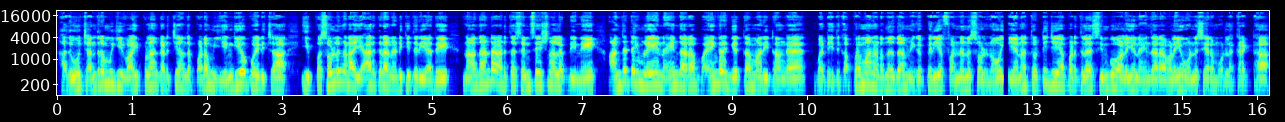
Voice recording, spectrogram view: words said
அதுவும் சந்திரமுகி வாய்ப்பெல்லாம் கிடைச்சி அந்த படம் எங்கேயோ போயிடுச்சா? இப்ப சொல்லுங்கடா யாருக்குடா நடிக்க தெரியாது? நான் தாண்டா அடுத்த சென்சேஷனல் அப்படின்னு அந்த டைம்லயே நயன்தாரா பயங்கர கெத்தா மாறிட்டாங்க. பட் இதுக்கப்புறமா நடந்ததுதான் மிகப்பெரிய ஃபன்னு சொல்லணும். ஏன்னா தொட்டி ஜெயா படத்துல சிம்புவாலையும் நயன்தாராவாலையும் ஒன்னு சேர முடியல கரெக்டா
